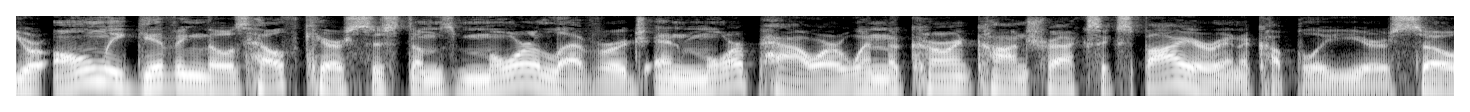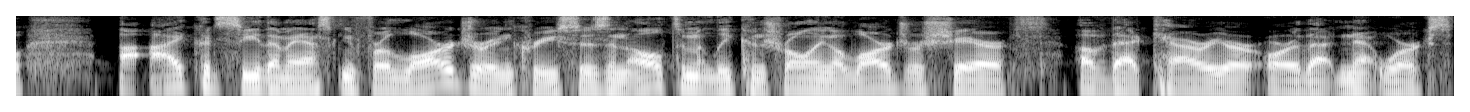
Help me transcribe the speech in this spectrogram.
you're only giving those healthcare systems more leverage and more power when the current contracts expire in a couple of years. So uh, I could see them asking for larger increases and ultimately controlling a larger share of that carrier or that network's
